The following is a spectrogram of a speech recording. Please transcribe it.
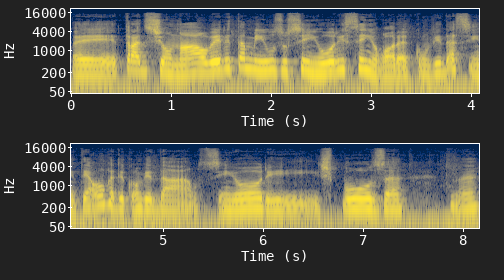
é, tradicional, ele também usa o senhor e senhora, convida assim, tem a honra de convidar o senhor e esposa, né?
